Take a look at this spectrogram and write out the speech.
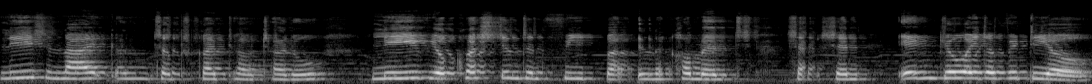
like and subscribe to our channel. Leave your questions and feedback in the comments section. Enjoy the video.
